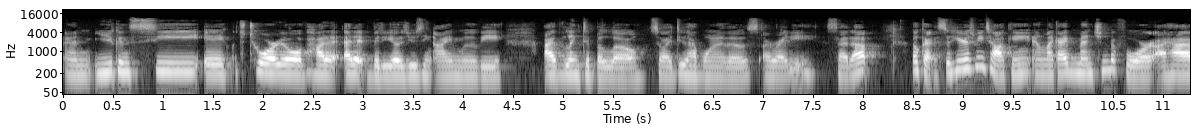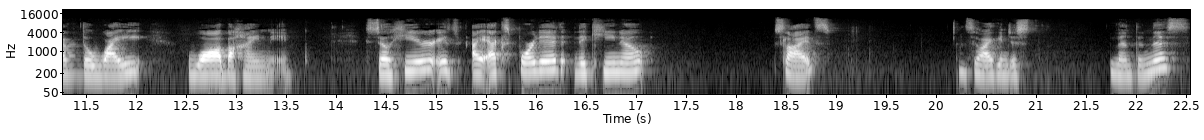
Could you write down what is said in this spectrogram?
And you can see a tutorial of how to edit videos using iMovie. I've linked it below, so I do have one of those already set up. Okay, so here's me talking, and like I mentioned before, I have the white wall behind me. So here is, I exported the Keynote slides. So I can just lengthen this.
